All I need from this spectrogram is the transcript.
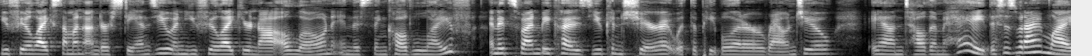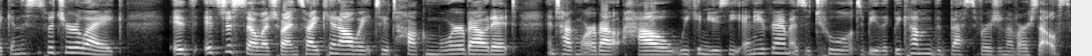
You feel like someone understands you and you feel like you're not alone in this thing called life. And it's fun because you can share it with the people that are around you and tell them, hey, this is what I'm like and this is what you're like. It's it's just so much fun. So I cannot wait to talk more about it and talk more about how we can use the Enneagram as a tool to be the, become the best version of ourselves.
